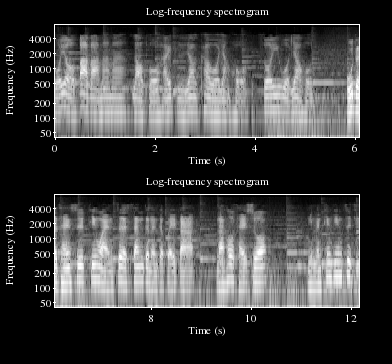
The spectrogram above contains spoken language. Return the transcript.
我有爸爸妈妈、老婆、孩子要靠我养活，所以我要活。无德禅师听完这三个人的回答，然后才说：“你们听听自己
